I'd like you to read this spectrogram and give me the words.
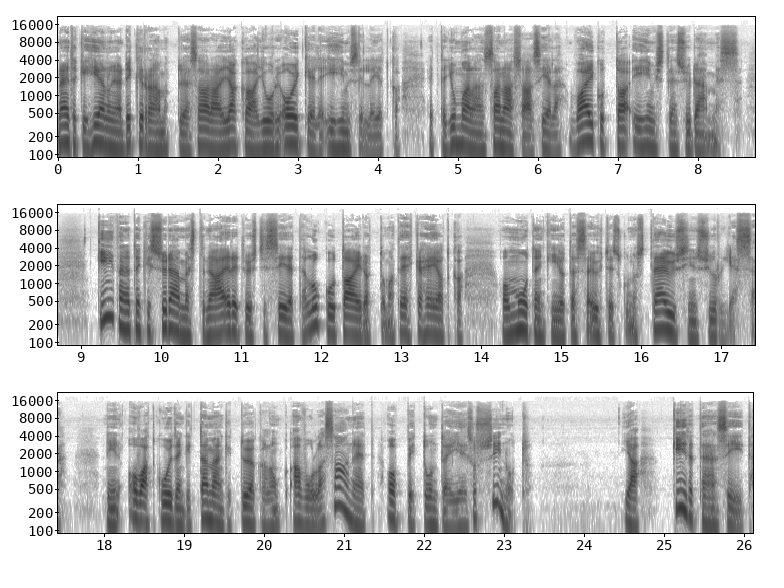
näitäkin hienoja digiraamattuja saadaan jakaa juuri oikeille ihmisille, jotka, että Jumalan sana saa siellä vaikuttaa ihmisten sydämessä. Kiitän jotenkin sydämestä ja erityisesti siitä, että lukutaidottomat, ehkä he, jotka on muutenkin jo tässä yhteiskunnassa täysin syrjässä – niin ovat kuitenkin tämänkin työkalun avulla saaneet oppia tunteen Jeesus sinut. Ja kiitetään siitä.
